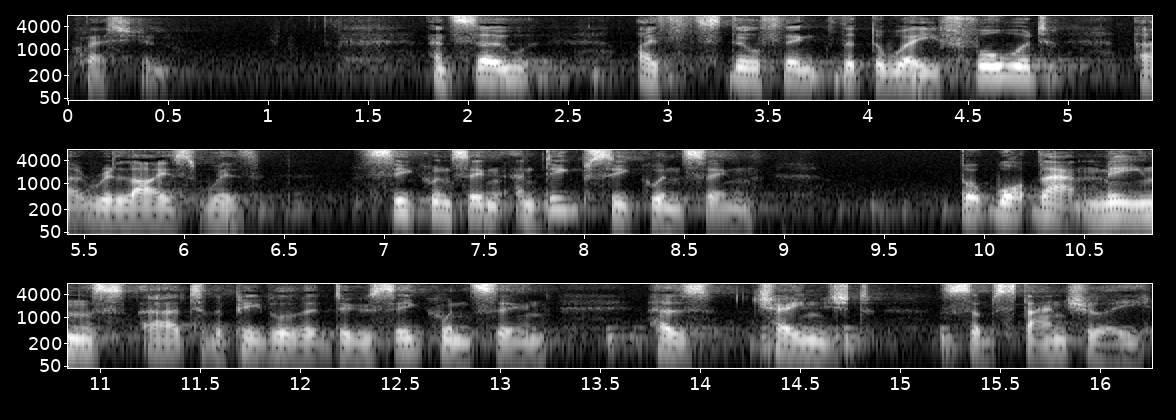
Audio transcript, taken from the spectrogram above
question. And so I still think that the way forward uh, relies with sequencing and deep sequencing. But what that means uh, to the people that do sequencing has changed substantially.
